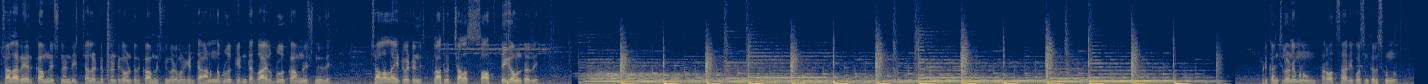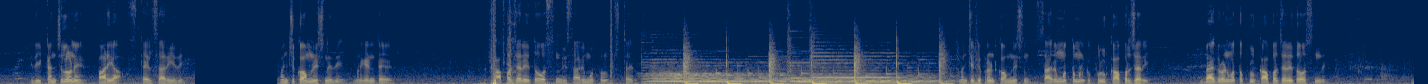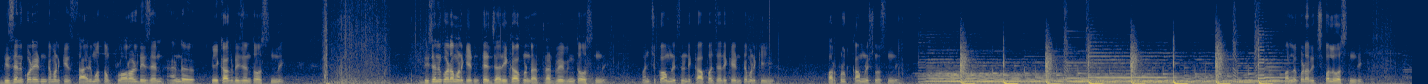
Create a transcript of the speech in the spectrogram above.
చాలా రేర్ కాంబినేషన్ అండి. చాలా డిఫరెంట్గా ఉంటుంది కాంబినేషన్ కూడా మనకి. అంటే ఆనంద బ్లూకి అంటే రాయల్ బ్లూ కాంబినేషన్ ఇది. చాలా లైట్ వెయిట్ అండి. క్లాత్ కూడా చాలా సాఫ్టీగా ఉంటుంది. ఇప్పుడు కంచిలోనే మనం తర్వాత శారీ కోసం తెలుసుకుందాం. ఇది కంచిలోనే పాడియా స్టైల్ శారీ ఇది. మంచి కాంబినేషన్ ఇది. మనకంటే కాపర్ జరీతో వస్తుంది శారీ మొత్తం స్టైల్. మంచి డిఫరెంట్ కాంబినేషన్. శారీ మొత్తం మనకు ఫుల్ కాపర్ జరీ. బ్యాక్గ్రౌండ్ మొత్తం ఫుల్ కాపర్ జరీతో వస్తుంది. డిజైన్ కూడా ఏంటంటే మనకి శారీ మొత్తం ఫ్లోరల్ డిజైన్ అండ్ పీకాక్ డిజైన్తో వస్తుంది. డిజైన్ కూడా మనకి ఏంటంటే జరీ కాకుండా థ్రెడ్ వేవింగ్తో వస్తుంది. మంచి కాంబినేషన్ అండి. కాపర్ జరీకి ఏంటంటే మనకి పర్పుల్ కాంబినేషన్ వస్తుంది. పళ్ళు కూడా రిచ్ పళ్ళు వస్తుంది.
